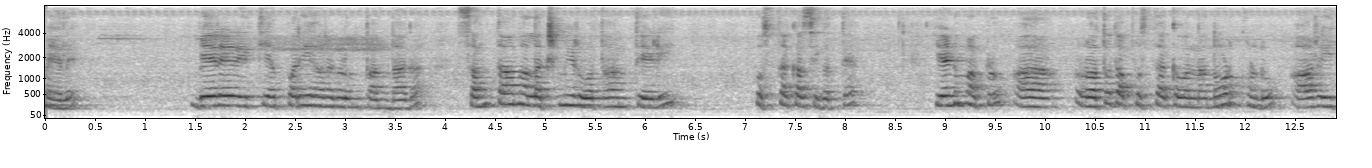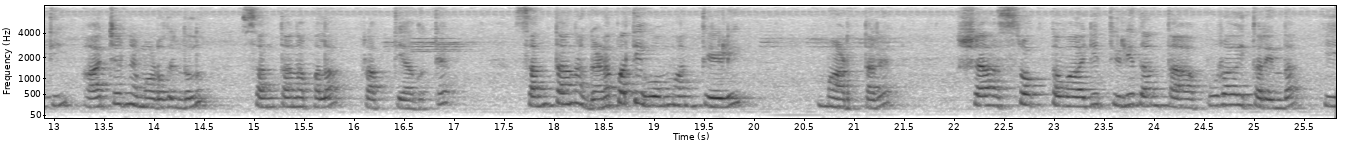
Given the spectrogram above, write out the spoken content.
ಮೇಲೆ ಬೇರೆ ರೀತಿಯ ಪರಿಹಾರಗಳು ಅಂತ ಸಂತಾನ ಲಕ್ಷ್ಮೀ ವ್ರತ ಅಂತೇಳಿ ಪುಸ್ತಕ ಸಿಗುತ್ತೆ. ಹೆಣ್ಮಕ್ಳು ಆ ವ್ರತದ ಪುಸ್ತಕವನ್ನು ನೋಡಿಕೊಂಡು ಆ ರೀತಿ ಆಚರಣೆ ಮಾಡೋದ್ರಿಂದಲೂ ಸಂತಾನ ಫಲ ಪ್ರಾಪ್ತಿಯಾಗುತ್ತೆ. ಸಂತಾನ ಗಣಪತಿ ಹೋಮ ಅಂತೇಳಿ ಮಾಡ್ತಾರೆ. ಶಾಸ್ತ್ರೋಕ್ತವಾಗಿ ತಿಳಿದಂತಹ ಪುರೋಹಿತರಿಂದ ಈ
